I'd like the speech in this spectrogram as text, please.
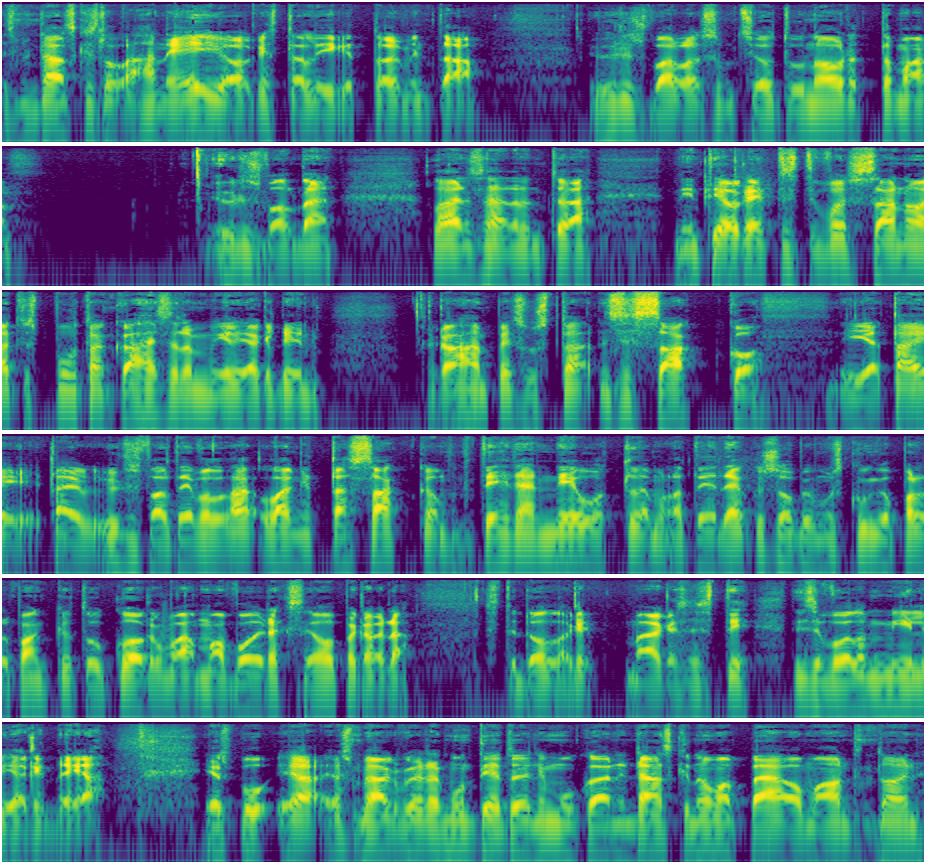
Esimerkiksi Danskisellahan ei ole oikeastaan liiketoimintaa Yhdysvalloissa, mutta se joutuu noudattamaan Yhdysvaltain lainsäädäntöä. Niin teoreettisesti voisi sanoa, että jos puhutaan 200 miljardin rahanpesusta, niin se sakko, ja, tai, tai Yhdysvalta ei voi langettaa sakkoa, mutta tehdään neuvottelemalla, tehdään joku sopimus, kuinka paljon pankki joutuu korvaamaan, voidaanko operoida sitten dollarimääräisesti, niin se voi olla miljardeja. Jos, ja jos me arvioidaan mun tietojeni mukaan, niin Dansken oma pääoma on noin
